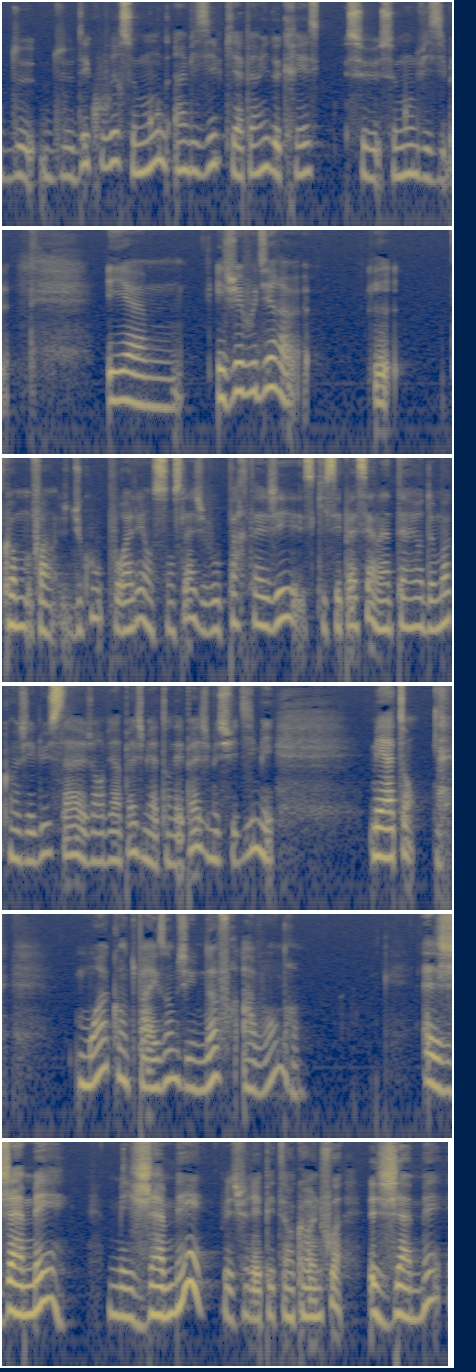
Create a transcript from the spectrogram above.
de, de, découvrir ce monde invisible qui a permis de créer ce, monde visible. Et, euh, et, je vais vous dire, euh, comme, enfin, du coup, pour aller en ce sens-là, je vais vous partager ce qui s'est passé à l'intérieur de moi quand j'ai lu ça. J'en reviens pas, je m'y attendais pas. Je me suis dit, mais, mais attends, moi, quand par exemple j'ai une offre à vendre, jamais, mais jamais, mais je vais répéter encore une fois, jamais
